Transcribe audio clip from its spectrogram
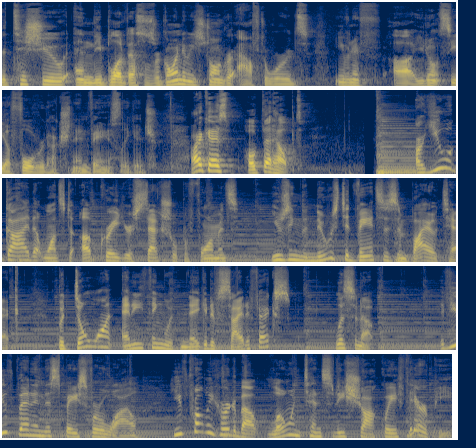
the tissue and the blood vessels are going to be stronger afterwards, even if uh, you don't see a full reduction in venous leakage. All right, guys, hope that helped. Are you a guy that wants to upgrade your sexual performance using the newest advances in biotech, but don't want anything with negative side effects? Listen up. If you've been in this space for a while, you've probably heard about low intensity shockwave therapy,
